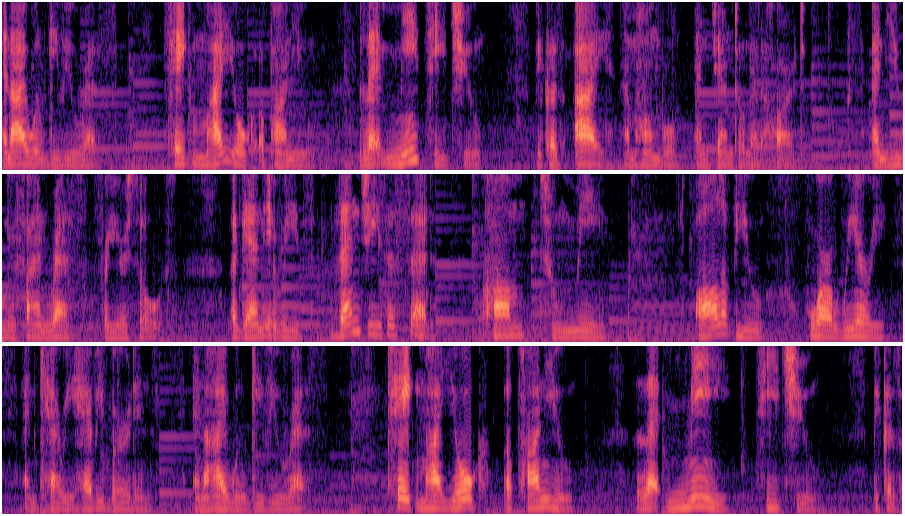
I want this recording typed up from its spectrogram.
and I will give you rest. Take my yoke upon you. Let me teach you because I am humble and gentle at heart, and you will find rest for your souls. Again, it reads Then Jesus said, Come to me, all of you who are weary and carry heavy burdens, and I will give you rest. Take my yoke upon you. Let me teach you, because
